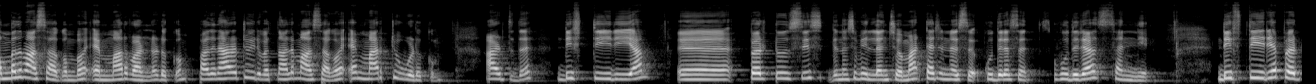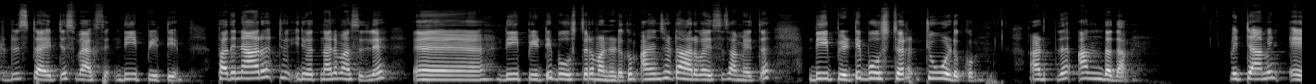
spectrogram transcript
ഒമ്പത് മാസമാകുമ്പോൾ എം ആർ വൺ എടുക്കും. പതിനാറ് ടു ഇരുപത്തിനാല് മാസമാകുമ്പോൾ എം ആർ ടു എടുക്കും. അടുത്തത് ഡിഫ്തീരിയ പെർട്ടൂസിസ് എന്ന് വെച്ചാൽ വില്ലൻ ചുമ ടെറ്റനസ് കുതിര കുതിര സന്നി. Diphtheria pertussis vaccine D P T പതിനാറ് ടു ഇരുപത്തിനാല് മാസത്തിൽ D P T booster one എടുക്കും. അഞ്ച് ടു ആറ് വയസ്സ് സമയത്ത് D P T booster two എടുക്കും. അടുത്തത് അന്ധത. വിറ്റാമിൻ എ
